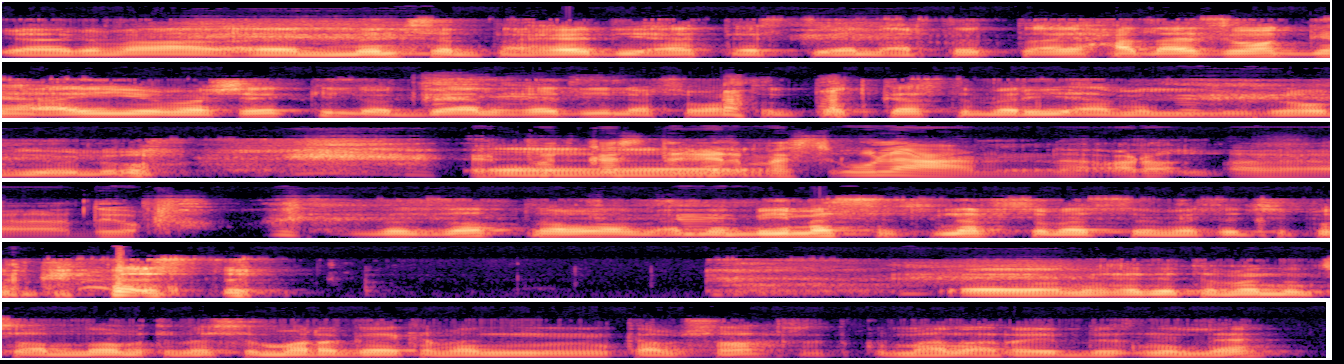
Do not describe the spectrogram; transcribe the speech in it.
يا جماعة ال mention بتاع هادي at STL ارتيتا أي حد عايز يوجه أي مشاكل يوجهها لهادي لو سمحت البودكاست بريئة من اللي هو بيقولوه البودكاست غير آه مسؤولة عن آراء آه، ضيوفها. بالظبط هو بيمثل نفسه بس ما بيمثلش البودكاست. آه، يعني هادي أتمنى إن شاء الله ما تبقاش المرة الجاية كمان كام شهر تكون معانا قريب بإذن الله.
